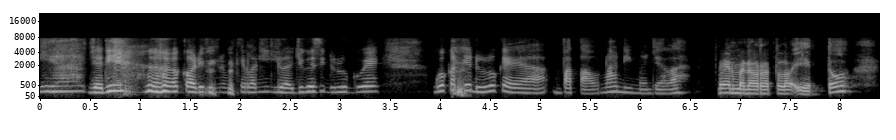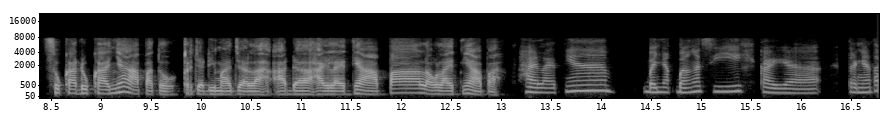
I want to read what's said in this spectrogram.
Iya, jadi kalau dipikir-pikir lagi gila juga sih dulu gue. Gue kerja dulu kayak empat tahun lah di majalah. Dan menurut lo itu suka dukanya apa tuh kerja di majalah? Ada highlightnya apa, lowlightnya apa? Highlightnya banyak banget sih, kayak ternyata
